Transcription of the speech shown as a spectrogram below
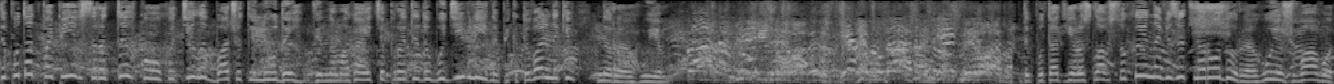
Депутат Папієв серед тих, кого хотіли бачити люди. Він намагається пройти до будівлі і на пікетувальників не реагує. Депутат Ярослав Сухий на візит народу реагує жваво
